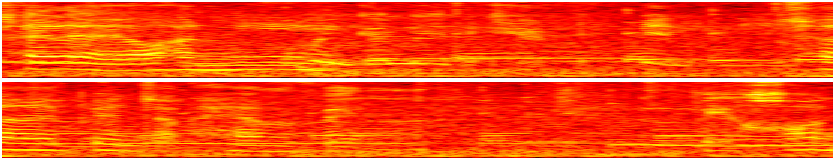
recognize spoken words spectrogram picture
ใช่แล้วฮันนี่ เหมือนกันเลยแต่แค่ ช่เปลี่ยนจากแฮมเป็นเบคอน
